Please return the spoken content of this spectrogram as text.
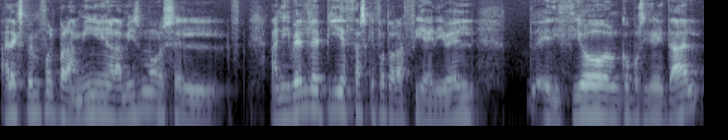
Alex Penfold para mí ahora mismo es el... A nivel de piezas que fotografía, a nivel edición, composición y tal,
